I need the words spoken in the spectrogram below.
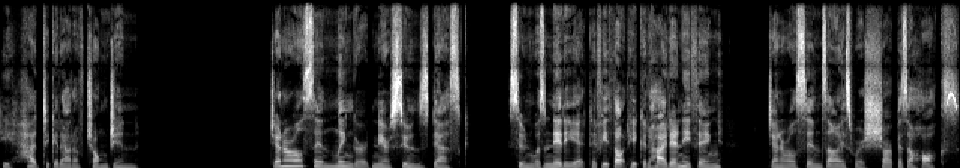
He had to get out of Chongjin. General Sin lingered near Soon's desk. Soon was an idiot if he thought he could hide anything. General Sin's eyes were as sharp as a hawk's.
